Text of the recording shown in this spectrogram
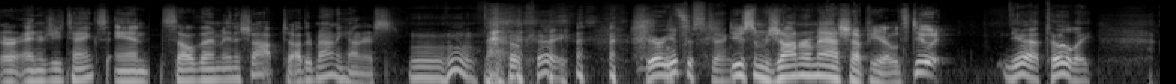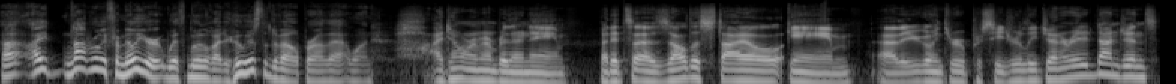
or energy tanks, and sell them in a shop to other bounty hunters. Hmm. Okay. Very interesting. Do some genre mashup here. Let's do it. Yeah, totally. Uh, I'm not really familiar with Moonlighter. Who is the developer on that one? I don't remember their name, but it's a Zelda style game uh, that you're going through procedurally generated dungeons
